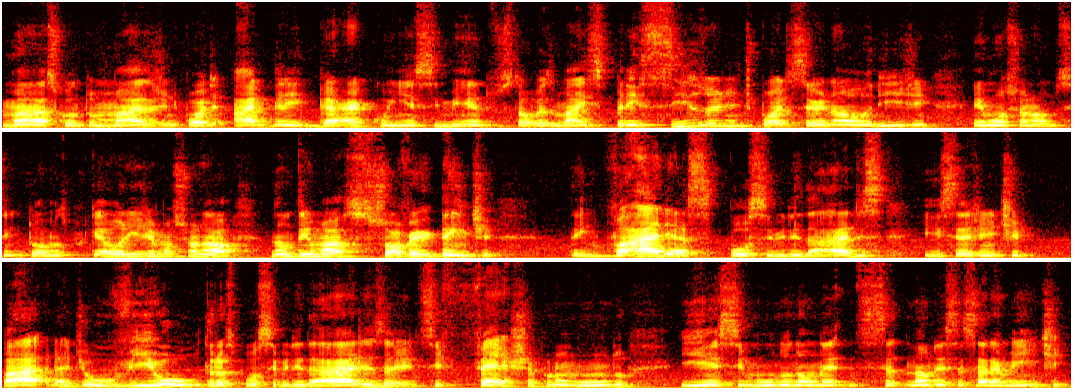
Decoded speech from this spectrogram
mas quanto mais a gente pode agregar conhecimentos, talvez mais preciso a gente pode ser na origem emocional dos sintomas, porque a origem emocional não tem uma só vertente, tem várias possibilidades e se a gente para de ouvir outras possibilidades, a gente se fecha para um mundo e esse mundo não, não necessariamente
